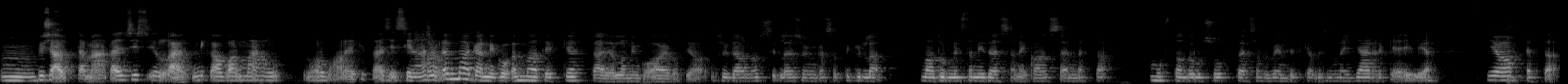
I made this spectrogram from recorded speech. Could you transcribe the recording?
mm. pysäyttämään. Tai siis sillä mikä on varmaan ihan normaaliakin. Tai siis sinänsä... En, en mäkään, niin kuin, en mä tiedä ketään, jolla niin kuin aivot ja sydän on silleen synkässä, että kyllä mä tunnistan itsessäni kanssa sen, että musta on tullut suhteessa hyvin pitkälti semmoinen järkeilijä. Joo. Että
